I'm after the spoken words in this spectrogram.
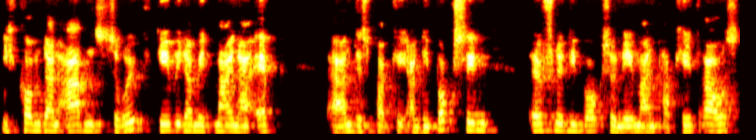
Ich komme dann abends zurück, gehe wieder mit meiner App an das Paket, an die Box hin, öffne die Box und nehme ein Paket raus.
